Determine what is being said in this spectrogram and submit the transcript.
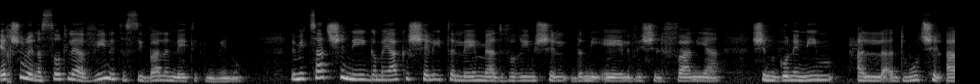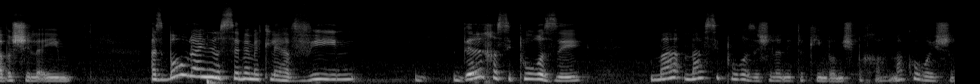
איכשהו לנסות להבין את הסיבה לנתק ממנו. ומצד שני גם היה קשה להתעלם מהדברים של דניאל ושל פניה שמגוננים על הדמות של אבא שלהם. אז בואו אולי ננסה באמת להבין דרך הסיפור הזה מה, מה הסיפור הזה של הנתקים במשפחה? מה קורה שם?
